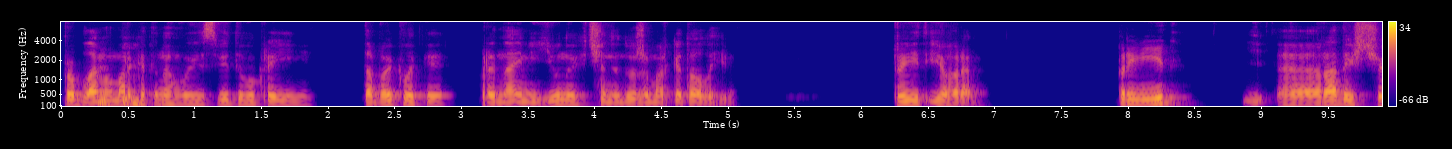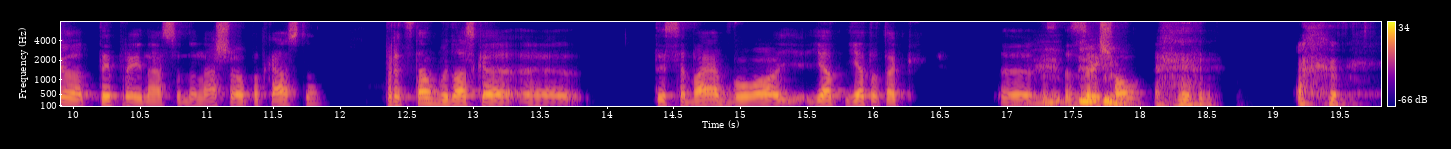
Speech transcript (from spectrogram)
проблеми маркетингової освіти в Україні та виклики, принаймні юних чи не дуже маркетологів. Привіт, Ігоре. Привіт. Е, радий, що ти приєднався до нашого подкасту. Представ, будь ласка, е, ти себе, бо я я то так е, зайшов.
